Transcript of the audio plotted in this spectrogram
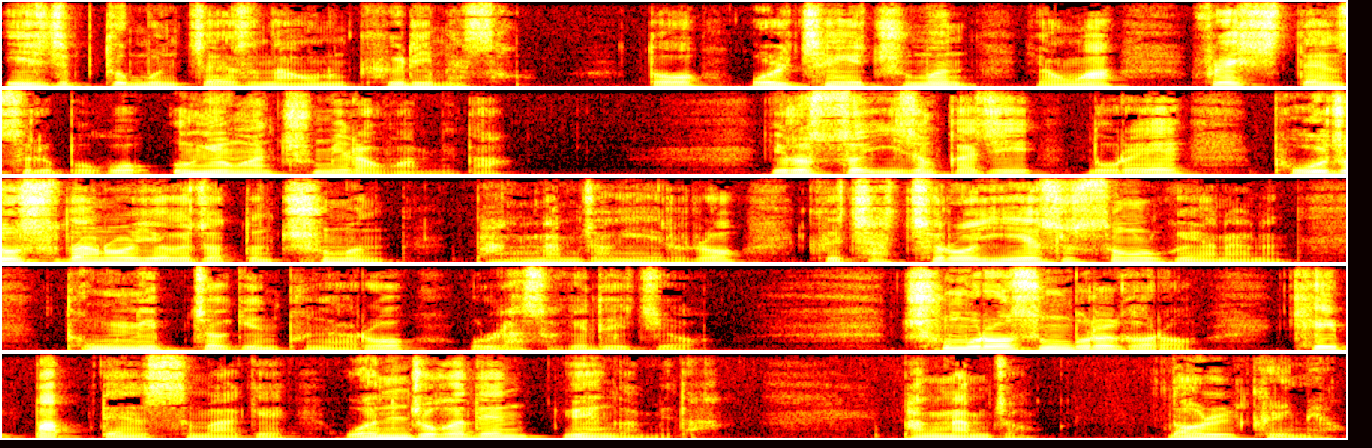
이집트 문자에서 나오는 그림에서 또 올챙이 춤은 영화 프레시 댄스를 보고 응용한 춤이라고 합니다. 이로써 이전까지 노래의 보조 수단으로 여겨졌던 춤은 박남정에 이르러 그 자체로 예술성을 구현하는 독립적인 분야로 올라서게 되죠. 춤으로 승부를 걸어 케이팝 댄스 음악의 원조가 된 유행가입니다. 박남정, 널 그리며.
